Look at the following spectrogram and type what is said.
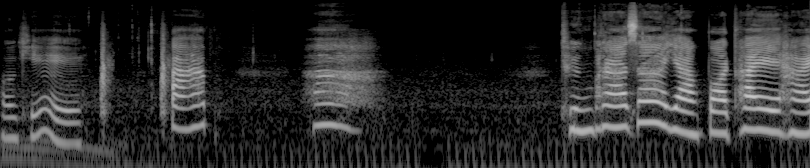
โอเค ปั๊บ ฮ่า ถึงพลาซ่าอย่างปลอดภัยหาย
